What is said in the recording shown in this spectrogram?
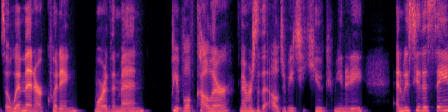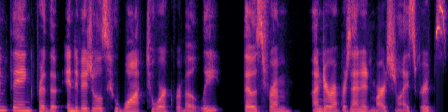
So women are quitting more than men, people of color, members of the LGBTQ community. And we see the same thing for the individuals who want to work remotely. Those from underrepresented, marginalized groups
